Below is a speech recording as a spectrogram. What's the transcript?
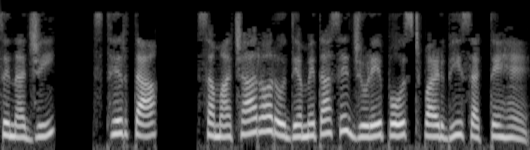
सिनर्जी स्थिरता, समाचार और उद्यमिता से जुड़े पोस्ट पढ़ भी सकते हैं।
